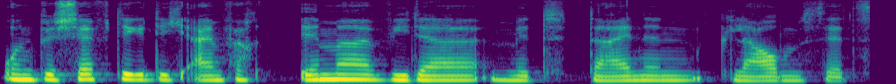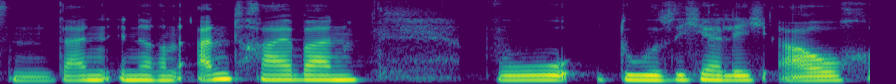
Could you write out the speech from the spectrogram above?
und beschäftige dich einfach immer wieder mit deinen Glaubenssätzen, deinen inneren Antreibern, wo du sicherlich auch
